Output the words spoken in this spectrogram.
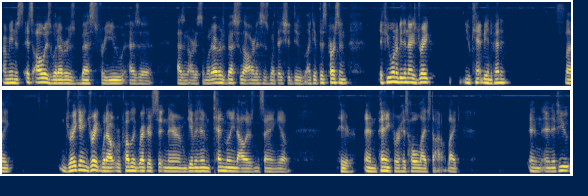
I mean it's it's always whatever is best for you as a as an artist and whatever is best for the artist is what they should do. Like if this person if you want to be the next Drake, you can't be independent. Like Drake ain't Drake without Republic Records sitting there and giving him $10 million and saying, yo, here and paying for his whole lifestyle. Like, and, and if you,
